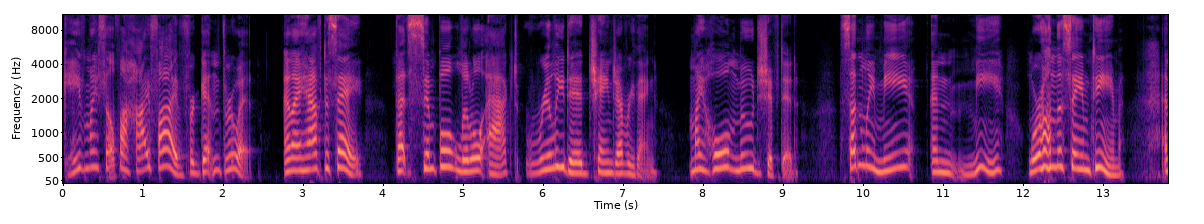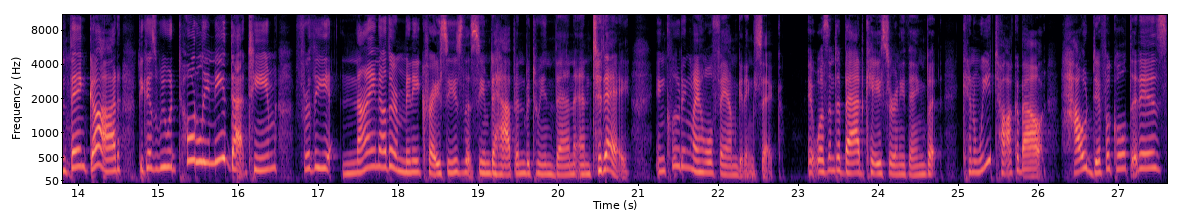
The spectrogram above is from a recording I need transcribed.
gave myself a high five for getting through it. And I have to say, that simple little act really did change everything. My whole mood shifted. Suddenly, me and me were on the same team. And thank God, because we would totally need that team for the nine other mini crises that seemed to happen between then and today, including my whole fam getting sick. It wasn't a bad case or anything, but can we talk about how difficult it is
